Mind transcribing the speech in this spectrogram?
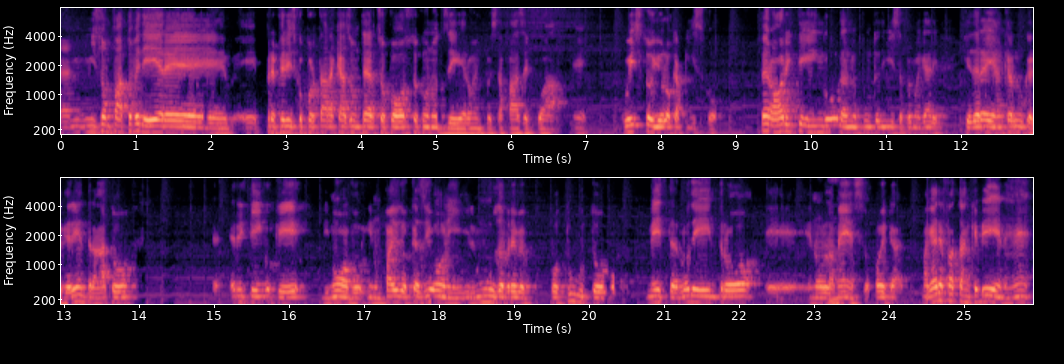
eh, mi sono fatto vedere e preferisco portare a casa un terzo posto che uno zero in questa fase qua. E questo io lo capisco, però ritengo dal mio punto di vista, poi magari chiederei anche a Luca che è rientrato, ritengo che di nuovo in un paio di occasioni il Muso avrebbe potuto metterlo dentro e, e non l'ha messo. Poi magari ha fatto anche bene, eh?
